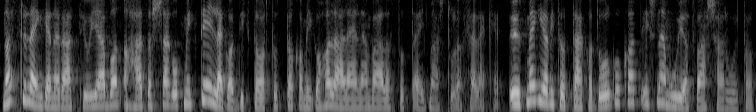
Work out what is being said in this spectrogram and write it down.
Nagyszüleink generációjában a házasságok még tényleg addig tartottak, amíg a halál el nem választotta egymástól a feleket. Ők megjavították a dolgokat, és nem újat vásároltak.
